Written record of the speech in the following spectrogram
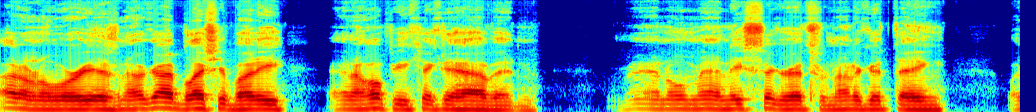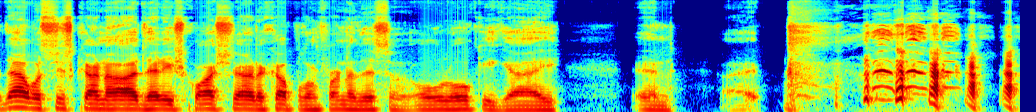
I don't know where he is now. God bless you, buddy, and I hope you kick the habit. And man, oh man, these cigarettes are not a good thing. But that was just kind of odd that he squashed out a couple in front of this uh, old Okie guy, and I.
